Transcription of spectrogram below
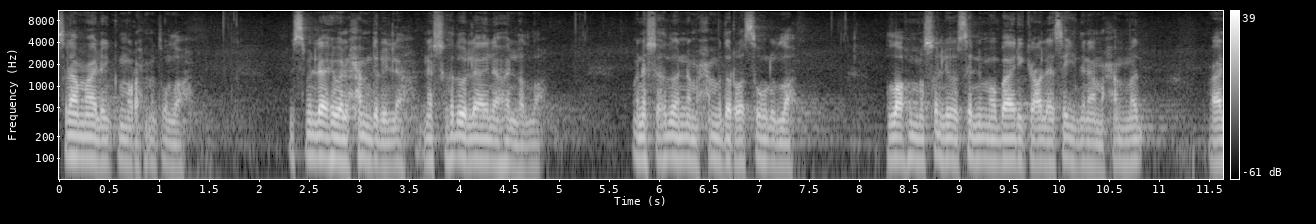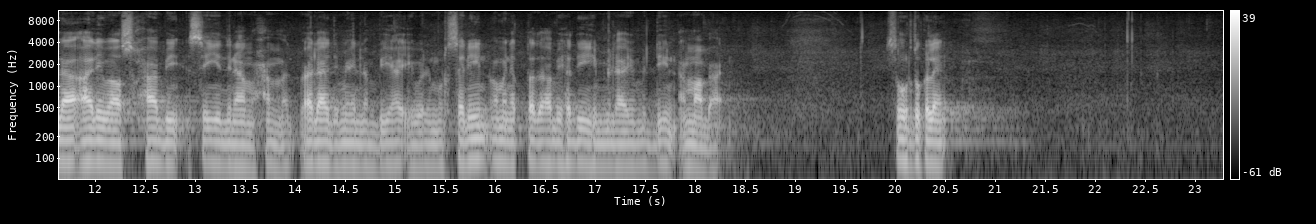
السلام عليكم ورحمة الله بسم الله والحمد لله نشهد أن لا إله إلا الله ونشهد أن محمد رسول الله اللهم صل وسلم وبارك على سيدنا محمد وعلى آله وأصحاب سيدنا محمد وعلى جميع الأنبياء والمرسلين ومن اقتدى بهديهم إلى يوم الدين أما بعد സുഹൃത്തുക്കളെ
